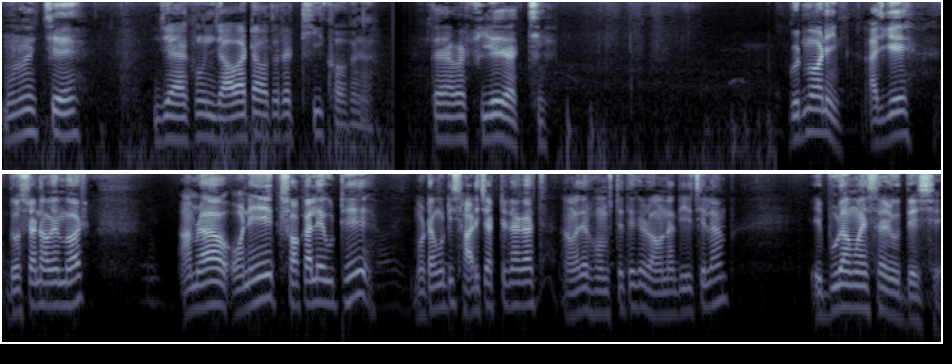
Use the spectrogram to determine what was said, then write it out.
মনে হচ্ছে যে এখন যাওয়াটা অতটা ঠিক হবে না। তাই আবার ফিরে যাচ্ছি। গুড মর্নিং আজকে দোসরা নভেম্বর। আমরা অনেক সকালে উঠে মোটামুটি সাড়ে চারটে নাগাদ আমাদের হোমস্টে থেকে রওনা দিয়েছিলাম এই বুড়া মহেশ্বরের উদ্দেশ্যে।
